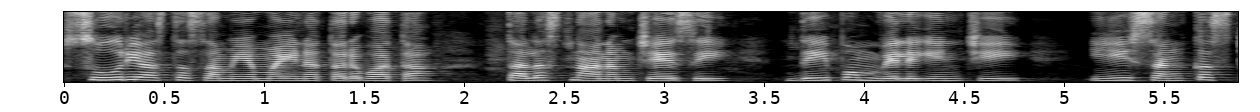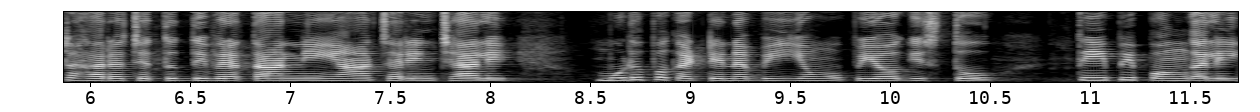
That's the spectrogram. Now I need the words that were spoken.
సూర్యాస్త సమయమైన తరువాత తలస్నానం చేసి దీపం వెలిగించి ఈ సంకష్టహర చతుర్థి వ్రతాన్ని ఆచరించాలి. ముడుపు కట్టిన బియ్యం ఉపయోగిస్తూ తీపి పొంగలి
